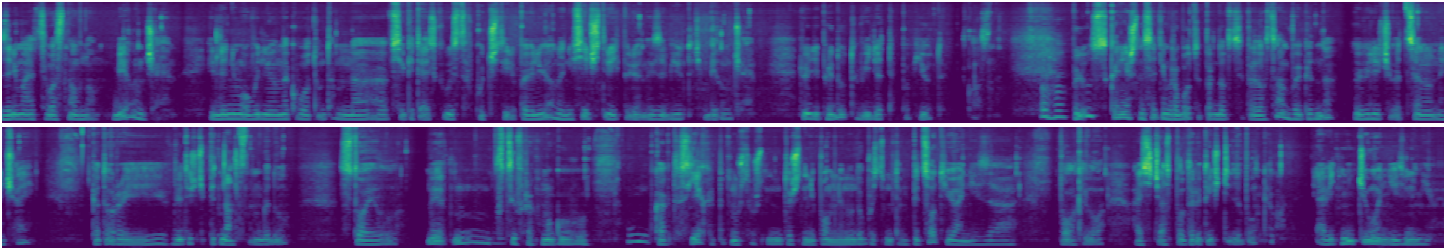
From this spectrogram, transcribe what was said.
занимается в основном белым чаем, и для него выделено на квоту там, на всю китайскую выставку 4 павильона, не все 4 павильона забьют этим белым чаем. Люди придут, увидят, попьют. Классно. Угу. Плюс, конечно, с этим работают продавцы. Продавцам выгодно увеличивать цену на чай, который в 2015 году стоил я в цифрах могу как-то съехать, потому что уж точно не помню, ну, допустим, там 500 юаней за полкило, а сейчас полторы тысячи за полкило. А ведь ничего не изменилось.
